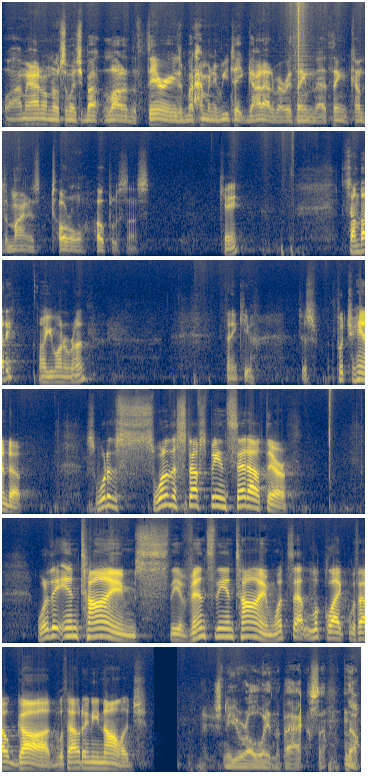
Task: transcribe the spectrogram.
Well, I mean, I don't know so much about a lot of the theories, but I mean, if you take God out of everything, that thing that comes to mind is total hopelessness. Okay. Somebody? Oh, you want to run? Thank you. Just put your hand up. So, what, is, what are the stuffs being said out there? What are the end times, the events of the end time? What's that look like without God, without any knowledge? I just knew you were all the way in the back, so no.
